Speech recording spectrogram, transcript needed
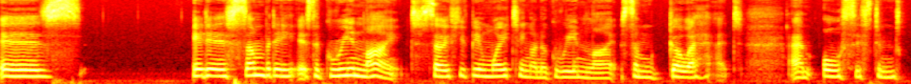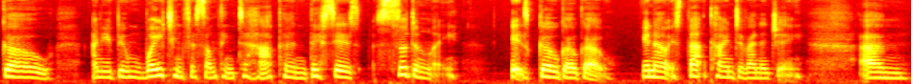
is it is somebody, it's a green light. So if you've been waiting on a green light, some go ahead, um, all systems go, and you've been waiting for something to happen, this is suddenly, it's go, go, go. You know, it's that kind of energy. Um,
